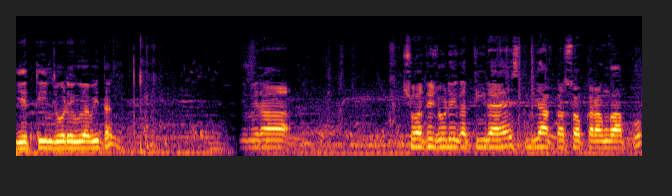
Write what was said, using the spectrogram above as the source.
ये तीन जोड़े हुए अभी तक। ये मेरा चौथे जोड़े का तीरा है इसके लिए आपका शौक कराऊँगा आपको।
